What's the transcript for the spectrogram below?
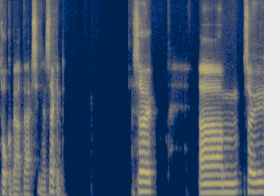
talk about that in a second. So, um, so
